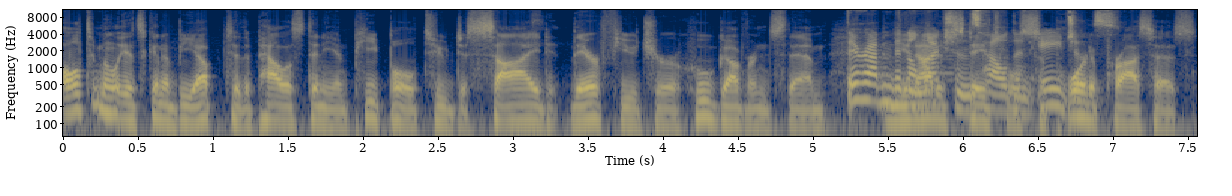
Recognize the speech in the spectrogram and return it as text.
ultimately, it's going to be up to the Palestinian people to decide their future, who governs them. There haven't been United elections States held will in support ages. a process.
